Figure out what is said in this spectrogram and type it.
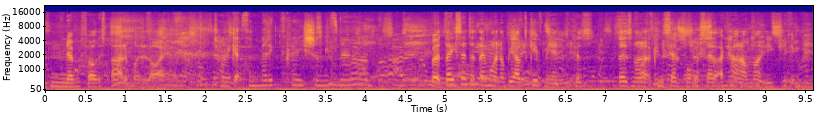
I've never felt this bad in my life. trying to get some medications now. But they said that they might not be able to give me any because there's no like, consent form to say that I can. I'm like, are you kidding me?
